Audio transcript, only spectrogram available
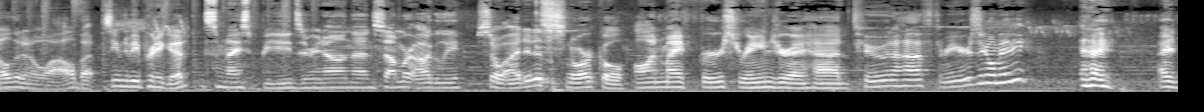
Welded in a while, but seemed to be pretty good. Some nice beads every now and then. Some were ugly. So I did a snorkel on my first Ranger I had two and a half, three years ago maybe? And I I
